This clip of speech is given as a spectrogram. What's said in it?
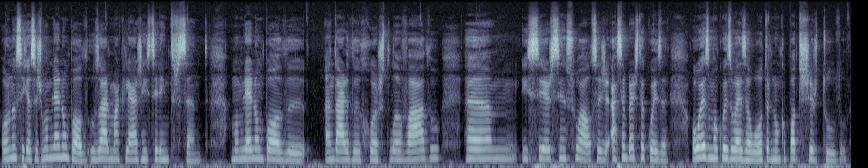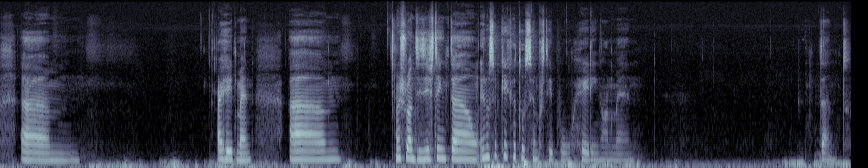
ou não sei o quê. Ou seja, uma mulher não pode usar maquilhagem e ser interessante. Uma mulher não pode andar de rosto lavado um, e ser sensual. Ou seja, há sempre esta coisa: ou és uma coisa ou és a outra, nunca podes ser tudo. Um, I hate men. Um, mas pronto, existe então. Eu não sei porque é que eu estou sempre tipo hating on men. Tanto.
